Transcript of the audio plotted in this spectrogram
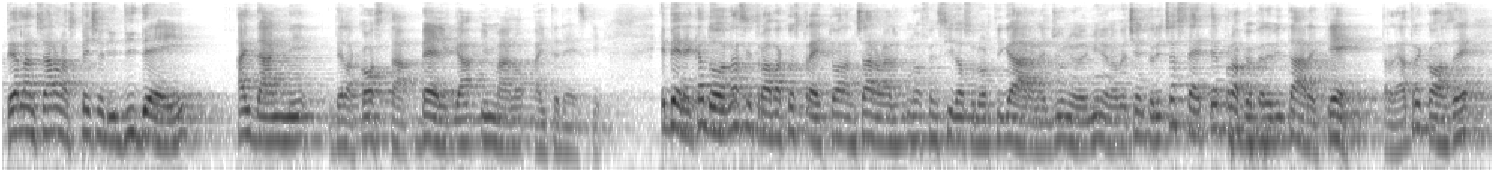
per lanciare una specie di D-Day ai danni della costa belga in mano ai tedeschi. Ebbene, Cadorna si trova costretto a lanciare un'offensiva sull'Ortigara nel giugno del 1917 proprio per evitare che, tra le altre cose,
